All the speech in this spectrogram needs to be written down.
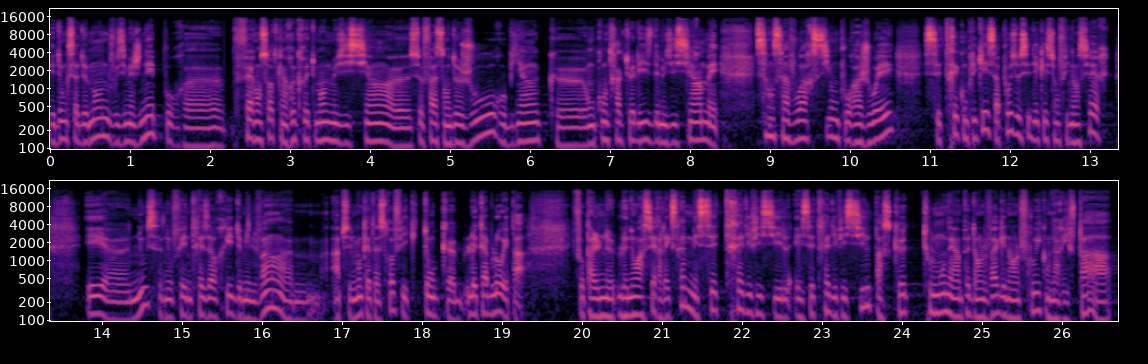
Et donc ça demande, vous imaginez, pour euh, faire en sorte qu'un recrutement de musiciens euh, se fasse en deux jours, ou bien qu'on contractualise des musiciens, mais sans savoir si on pourra jouer, c'est très compliqué. Ça pose aussi des questions financières. Et euh, nous, ça nous fait une trésorerie 2020 absolument catastrophique. Donc le tableau est pas, il faut pas le, le noircir à l'extrême, mais c'est très difficile. Et c'est très difficile parce que tout le monde est un peu dans le vague et dans le flou et qu'on n'arrive pas à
